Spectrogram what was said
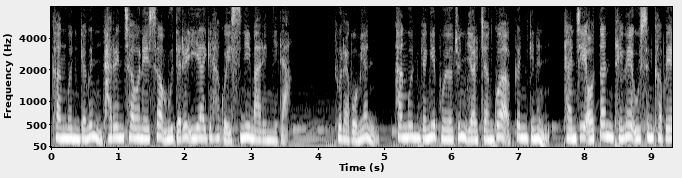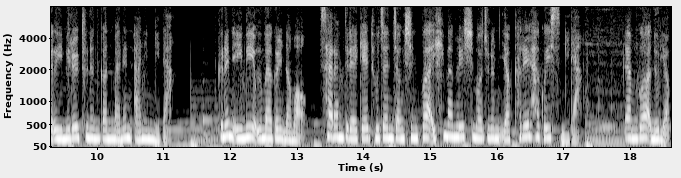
강문경은 다른 차원에서 무대를 이야기하고 있으니 말입니다. 돌아보면 강문경이 보여준 열정과 끈기는 단지 어떤 대회 우승컵의 의미를 두는 것만은 아닙니다. 그는 이미 음악을 넘어 사람들에게 도전 정신과 희망을 심어주는 역할을 하고 있습니다. 땀과 노력,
